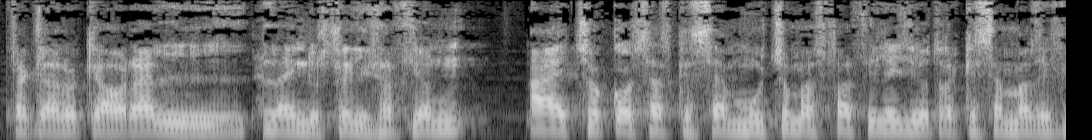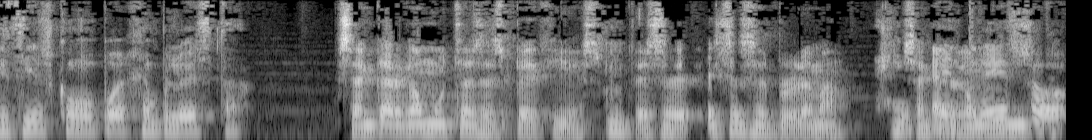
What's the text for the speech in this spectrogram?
Está claro que ahora la industrialización ha hecho cosas que sean mucho más fáciles y otras que sean más difíciles, como por ejemplo esta. Se han cargado muchas especies. Ese, ese es el problema. Se han Entre muchas- eso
